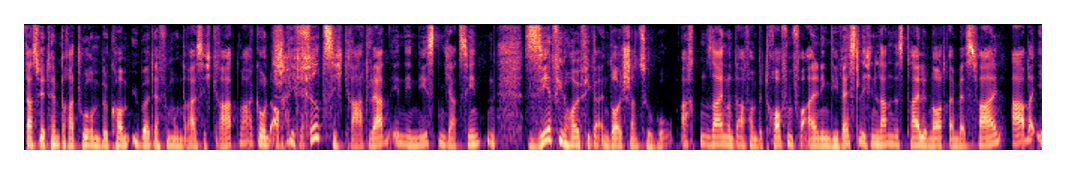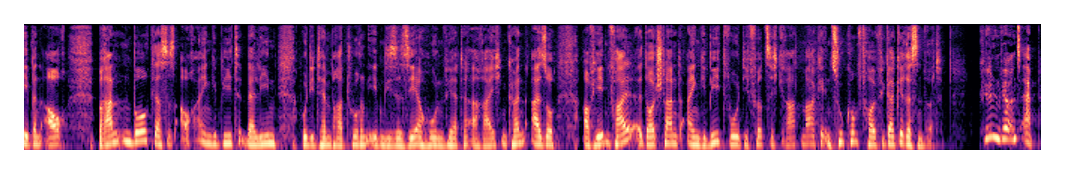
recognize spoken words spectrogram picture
dass wir Temperaturen bekommen über der 35 Grad Marke und auch die 40 Grad werden in den nächsten Jahrzehnten sehr viel häufiger in Deutschland zu beobachten sein und davon betroffen vor allen Dingen die westlichen Landesteile Nordrhein-Westfalen, aber eben auch Brandenburg, das ist auch ein Gebiet, Berlin, wo die Temperaturen eben diese sehr hohen Werte erreichen können. Also auf jeden Fall äh, Deutschland ein Gebiet, wo die 40 Grad Marke in Zukunft häufiger gerissen wird. Kühlen wir uns ab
